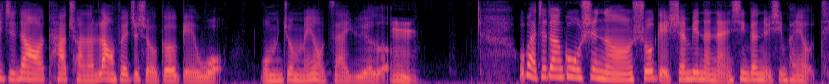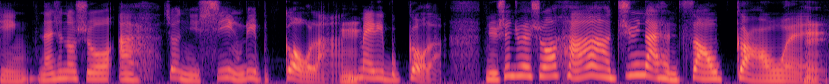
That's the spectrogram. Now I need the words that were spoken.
一直到他传了《浪费》这首歌给我，我们就没有再约了。嗯，我把这段故事呢说给身边的男性跟女性朋友听，男生都说啊，就你吸引力不够啦，嗯、魅力不够啦。女生就会说哈，G 奶很糟糕哎、欸，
